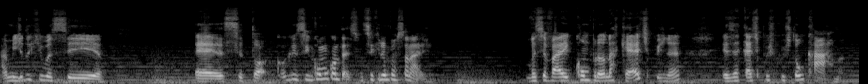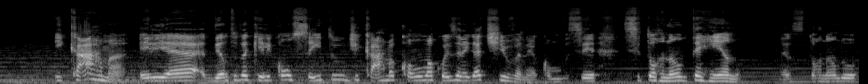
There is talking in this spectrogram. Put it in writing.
À medida que você é, se to... assim, como acontece? Você cria um personagem. Você vai comprando arquétipos, né? Esses arquétipos custam karma. E karma, ele é dentro daquele conceito de karma como uma coisa negativa, né? Como você se tornando terreno, né? se tornando.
